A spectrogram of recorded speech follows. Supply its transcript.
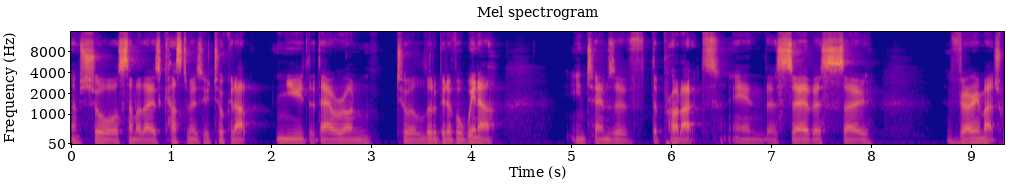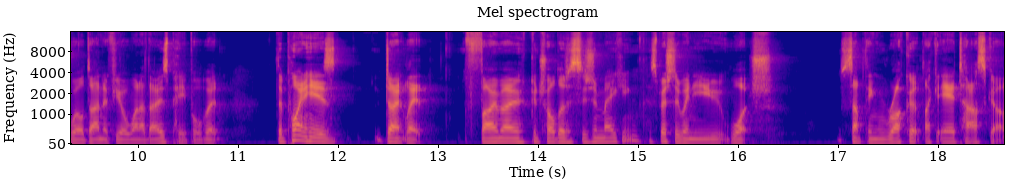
I'm sure some of those customers who took it up knew that they were on to a little bit of a winner in terms of the product and the service. So, very much well done if you're one of those people. But the point here is don't let FOMO control the decision making, especially when you watch something rocket like Airtasker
